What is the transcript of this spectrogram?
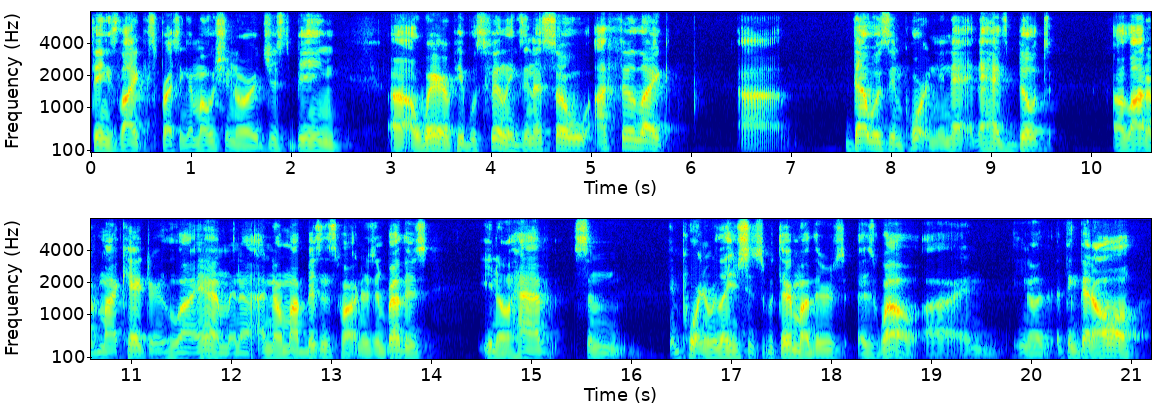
things like expressing emotion or just being uh, aware of people's feelings. And so I feel like uh, that was important, and that that has built a lot of my character and who I am. And I, I know my business partners and brothers, you know, have some important relationships with their mothers as well. Uh, and you know, I think that all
